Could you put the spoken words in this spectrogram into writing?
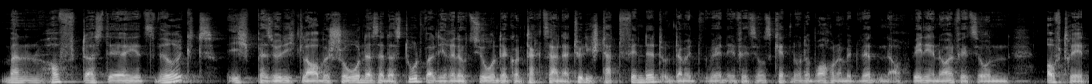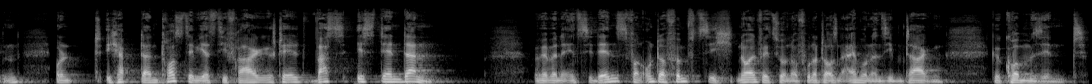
Man hofft, dass der jetzt wirkt. Ich persönlich glaube schon, dass er das tut, weil die Reduktion der Kontaktzahlen natürlich stattfindet und damit werden Infektionsketten unterbrochen, damit werden auch weniger Neuinfektionen auftreten. Und ich habe dann trotzdem jetzt die Frage gestellt, was ist denn dann? Wenn wir eine Inzidenz von unter 50 Neuinfektionen auf 100.000 Einwohner in sieben Tagen gekommen sind,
